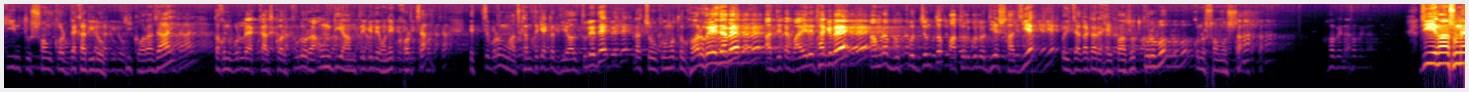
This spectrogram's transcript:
কিন্তু সংকট দেখা দিল, কি করা যায়? তখন বলল, এক কাজ কর, পুরো রাউন্ড দিয়ে আনতে গেলে অনেক খরচা। এর বরং মাঝখান থেকে একটা দেওয়াল তুলে দে, একটা চৌকো মতো ঘর হয়ে যাবে। আর যেটা বাইরে থাকবে, আমরা বুক পর্যন্ত পাথরগুলো দিয়ে সাজিয়ে ওই জায়গাটার হেফাজত করব। কোনো সমস্যা হবে না। জি হ্যাঁ শুনে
